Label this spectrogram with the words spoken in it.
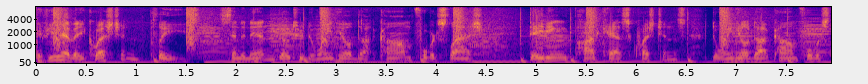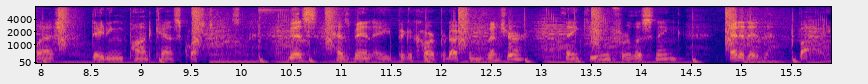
if you have a question, please send it in. Go to DwayneHill.com forward slash dating podcast questions. DwayneHill.com forward slash dating podcast questions. This has been a Pick a Card Productions venture. Thank you for listening. Edited by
